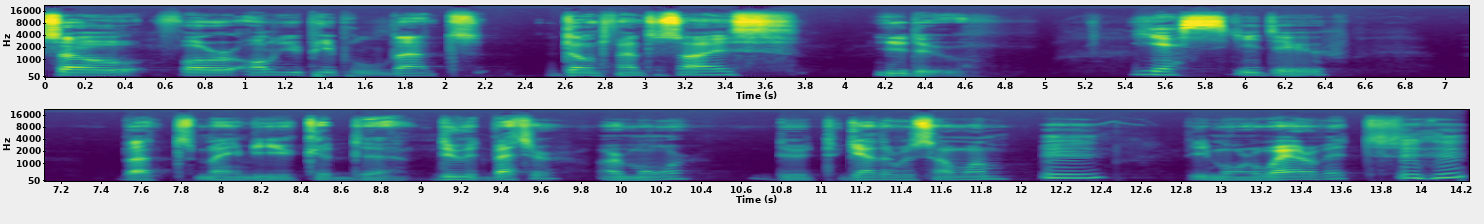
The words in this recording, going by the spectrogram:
so for all you people that don't fantasize you do yes, you do. But maybe you could uh, do it better or more do it together with someone Mm. be more aware of it hmm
